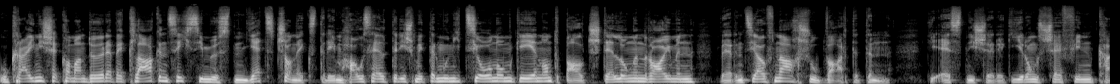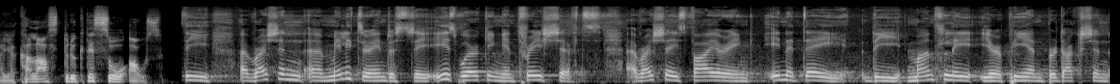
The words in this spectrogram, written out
Ukrainische Kommandeure beklagen sich, sie müssten jetzt schon extrem haushälterisch mit der Munition umgehen und bald Stellungen räumen, während sie auf Nachschub warteten. Die estnische Regierungschefin Kaja Kallas drückt es so aus. The uh, Russian uh, military industry is working in three shifts. Uh, Russia is firing in a day the monthly European production.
